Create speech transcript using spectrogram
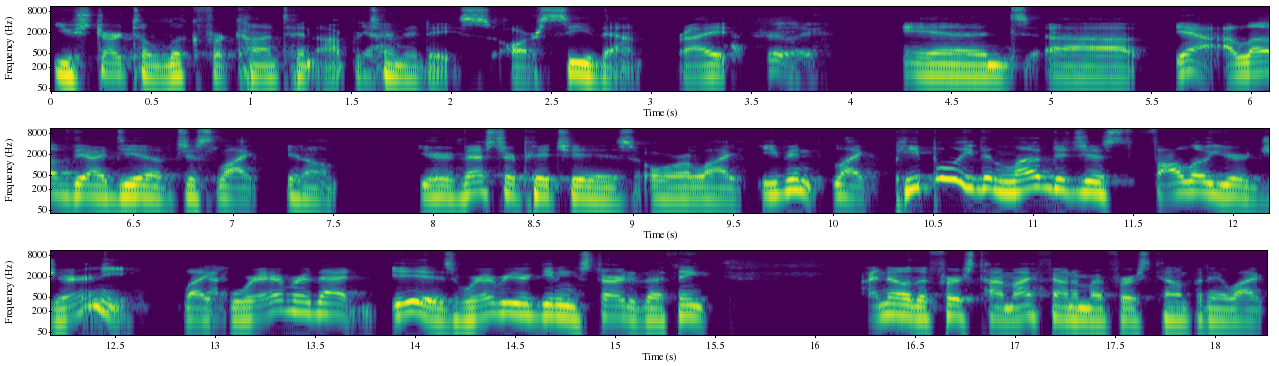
you start to look for content opportunities yeah. or see them, right? Really. And uh, yeah, I love the idea of just like, you know, your investor pitches or like even like people even love to just follow your journey like yeah. wherever that is wherever you're getting started i think i know the first time i founded my first company like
